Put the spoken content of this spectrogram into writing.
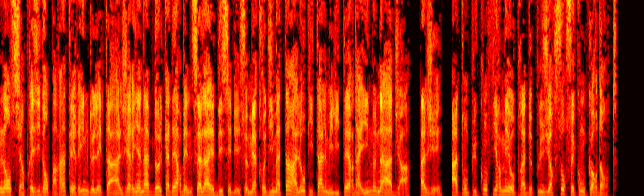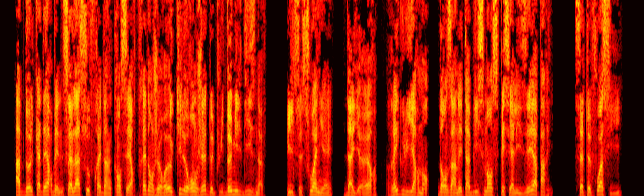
L'ancien président par intérim de l'État algérien Abdelkader Ben Salah est décédé ce mercredi matin à l'hôpital militaire d'Aïn Nahadja, Alger, a-t-on pu confirmer auprès de plusieurs sources concordantes. Abdelkader Ben Salah souffrait d'un cancer très dangereux qui le rongeait depuis 2019. Il se soignait, d'ailleurs, régulièrement, dans un établissement spécialisé à Paris. Cette fois-ci,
